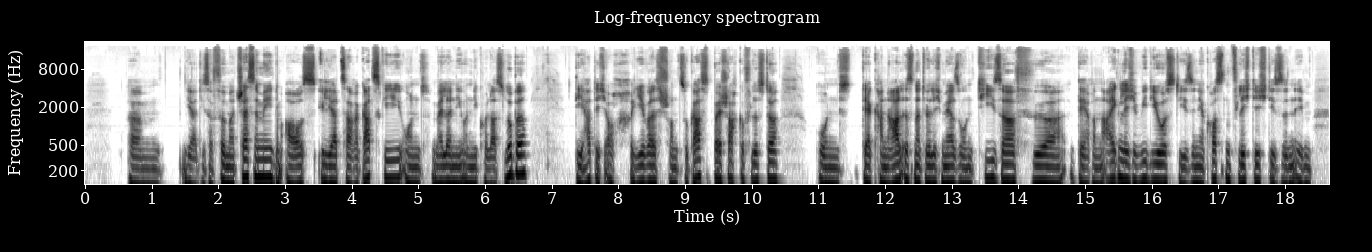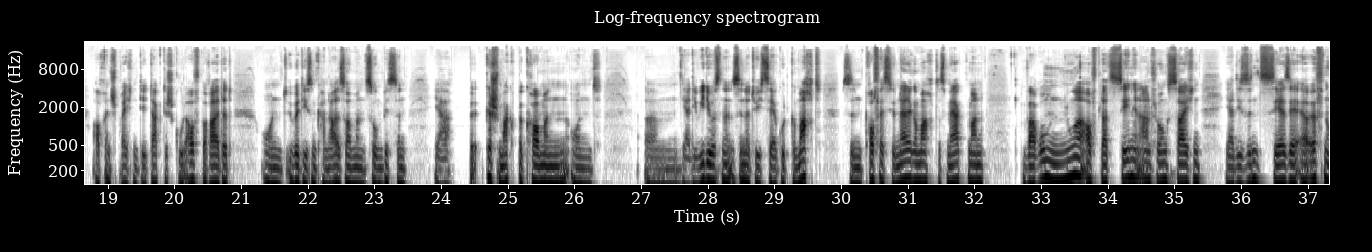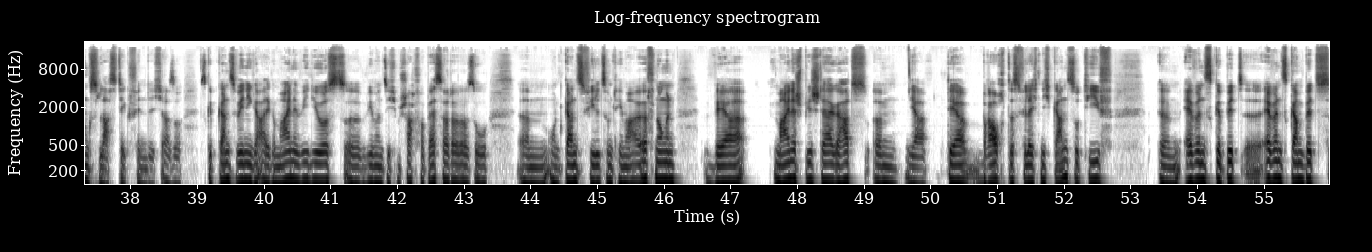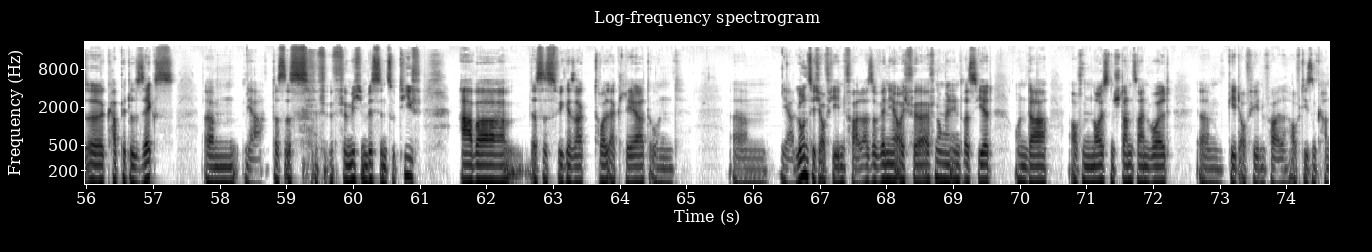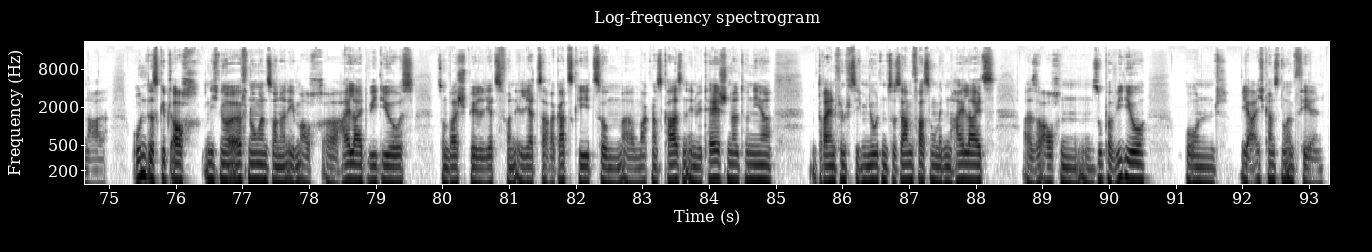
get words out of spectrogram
ähm, ja, dieser Firma Chessamy aus Ilya Zaragatsky und Melanie und Nikolas Lubbe. Die hatte ich auch jeweils schon zu Gast bei Schachgeflüster und der Kanal ist natürlich mehr so ein Teaser für deren eigentliche Videos. Die sind ja kostenpflichtig, die sind eben auch entsprechend didaktisch gut aufbereitet. Und über diesen Kanal soll man so ein bisschen, ja, Geschmack bekommen. Und ähm, ja, die Videos ne, sind natürlich sehr gut gemacht, sind professionell gemacht, das merkt man. Warum nur auf Platz 10 in Anführungszeichen? Ja, die sind sehr, sehr eröffnungslastig, finde ich. Also es gibt ganz wenige allgemeine Videos, äh, wie man sich im Schach verbessert oder so ähm, und ganz viel zum Thema Eröffnungen. Wer meine Spielstärke hat, ähm, ja, der braucht das vielleicht nicht ganz so tief. Ähm, Evans, Gebit, äh, Evans Gambit äh, Kapitel 6. Ähm, ja, das ist für mich ein bisschen zu tief. Aber das ist, wie gesagt, toll erklärt und ähm, ja, lohnt sich auf jeden Fall. Also wenn ihr euch für Eröffnungen interessiert und da auf dem neuesten Stand sein wollt, ähm, geht auf jeden Fall auf diesen Kanal. Und es gibt auch nicht nur Eröffnungen, sondern eben auch äh, Highlight-Videos, zum Beispiel jetzt von Ilya Zaragatsky zum äh, Magnus Carlsen Invitational Turnier. 53 Minuten Zusammenfassung mit den Highlights, also auch ein, ein super Video. Und ja, ich kann es nur empfehlen.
